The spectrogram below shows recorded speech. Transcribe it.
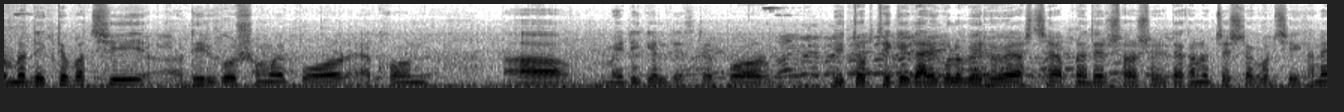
আমরা দেখতে পাচ্ছি দীর্ঘ সময় পর এখন মেডিকেল টেস্টের পর ভিতর থেকে গাড়িগুলো বের হয়ে আসছে। আপনাদের সরাসরি দেখানোর চেষ্টা করছি এখানে।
